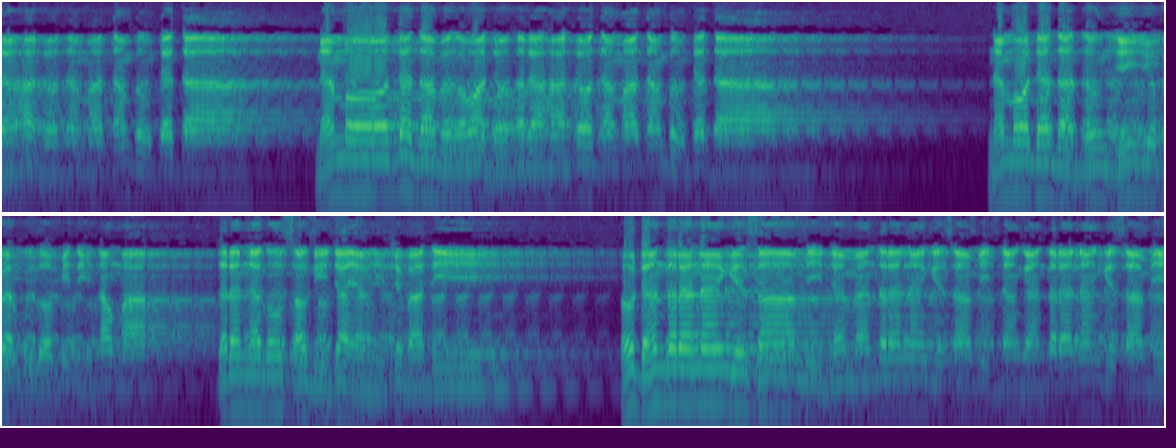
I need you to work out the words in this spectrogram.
ရဟတောသမ္မာသမ္ဗုဒ္ဓတ္တနမောတတဗုဒ္ဓဝါတောအရဟတောသမ္မာသမ္ဗုဒ္ဓတ္တနမောတတသုံးခြင်းရွတ်ဖတ်ပူဇော်ပြီးသည့်နောက်မှာ တရဏဂုံစောင့်တည်ကြရမည်ဖြစ်ပါသည်ဗုဒ္ဓံတရဏံကိသာမိဓမ္မံတရဏံကိသာမိသံဃံတရဏံကိသာမိ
